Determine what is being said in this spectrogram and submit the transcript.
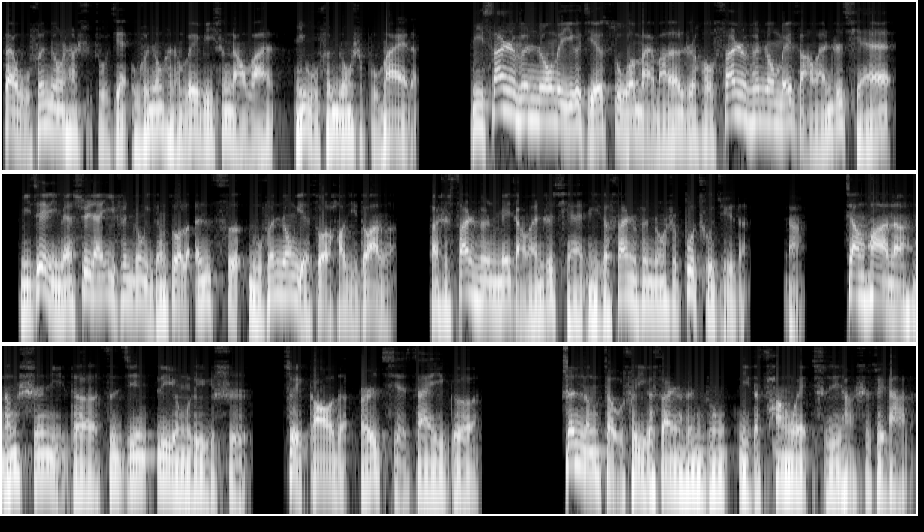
在五分钟上是主件，五分钟可能未必生长完，你五分钟是不卖的。你三十分钟的一个结束，我买完了之后，三十分钟没涨完之前，你这里面虽然一分钟已经做了 n 次，五分钟也做了好几段了，但是三十分钟没涨完之前，你的三十分钟是不出局的啊。这样话呢，能使你的资金利用率是最高的，而且在一个。真能走出一个三十分钟，你的仓位实际上是最大的。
